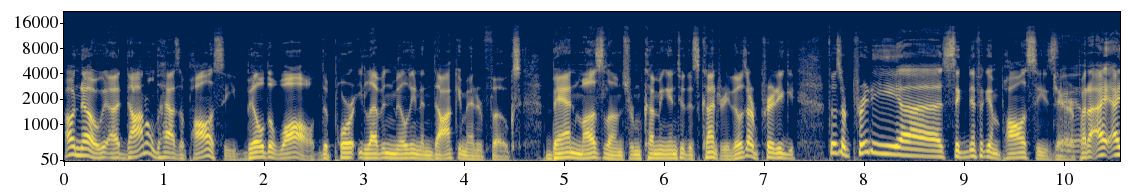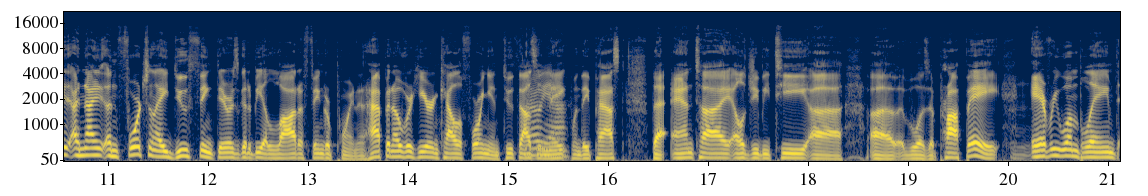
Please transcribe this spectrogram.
Oh no, uh, Donald has a policy: build a wall, deport 11 million undocumented folks, ban Muslims from coming into this country. Those are pretty, those are pretty uh, significant policies there. But I, I, and I, unfortunately, I do think there is going to be a lot of finger pointing. It happened over here in California in 2008 yeah. when they passed the anti-LGBT uh, uh, was a Prop 8. Everyone blamed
